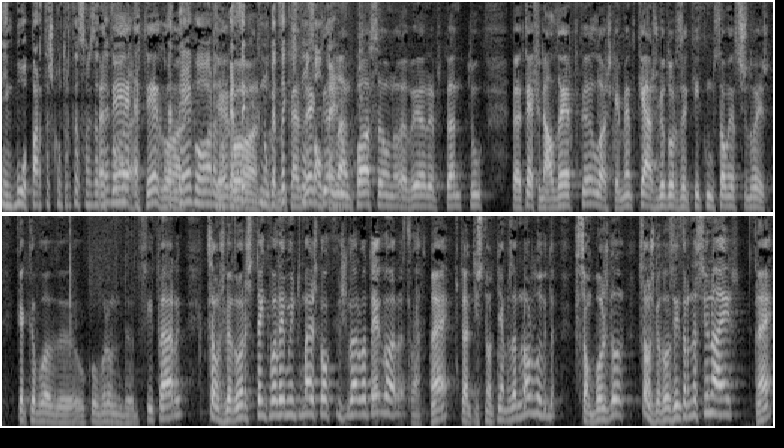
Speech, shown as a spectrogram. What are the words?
em boa parte das contratações até, Até, agora. até agora. Até agora. Até não, Quer dizer, agora. que- não quer dizer que isto não se não possam haver, portanto, até final da época, logicamente, que há jogadores aqui, como são esses dois que acabou de, o que o Bruno de, de citar, são jogadores que têm que valer muito mais que o que jogaram até agora. Não é? Portanto, isso não tínhamos a menor dúvida. Que são bons jogadores, são jogadores internacionais. É?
